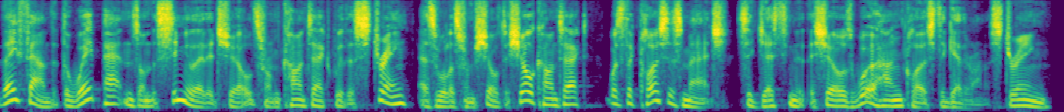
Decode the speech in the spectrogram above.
They found that the wear patterns on the simulated shells from contact with a string, as well as from shell to shell contact, was the closest match, suggesting that the shells were hung close together on a string.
